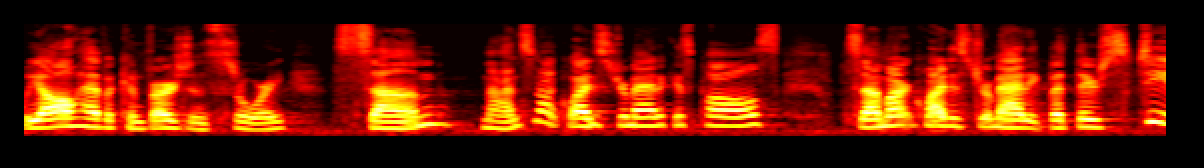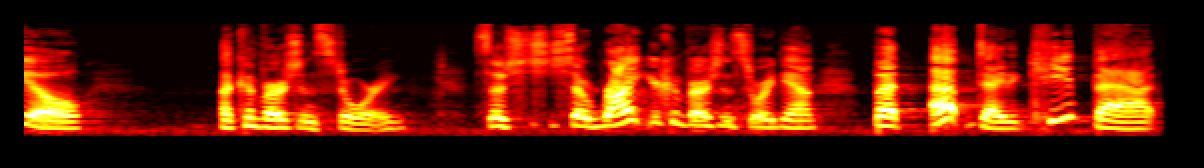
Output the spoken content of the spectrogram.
We all have a conversion story. Some, mine's not quite as dramatic as Paul's, some aren't quite as dramatic, but they're still a conversion story. So, so write your conversion story down, but update it. Keep that,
